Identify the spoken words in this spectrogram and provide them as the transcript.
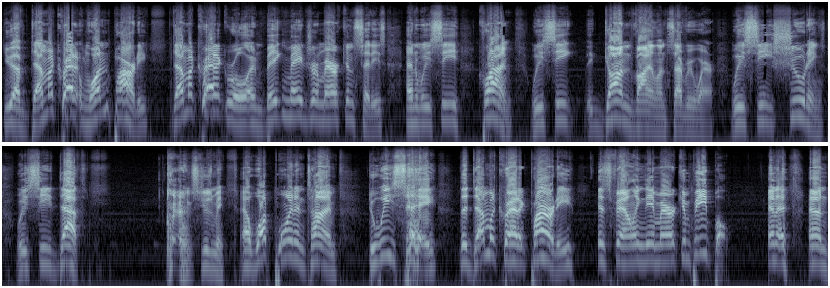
You have Democratic one party, Democratic rule in big major American cities, and we see crime. We see gun violence everywhere. We see shootings. We see death. Excuse me. At what point in time do we say the Democratic Party is failing the American people? And and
